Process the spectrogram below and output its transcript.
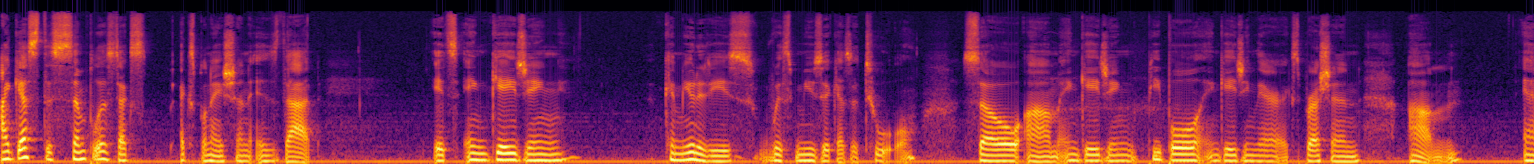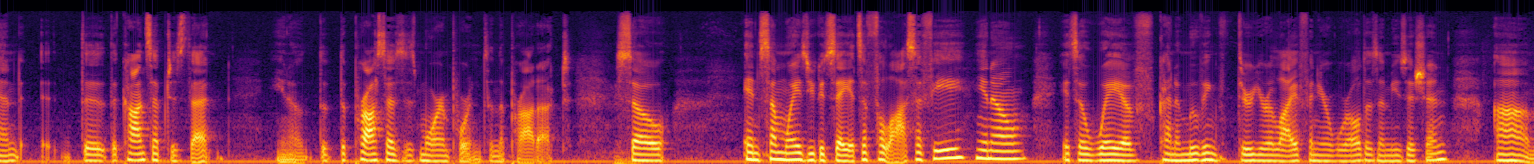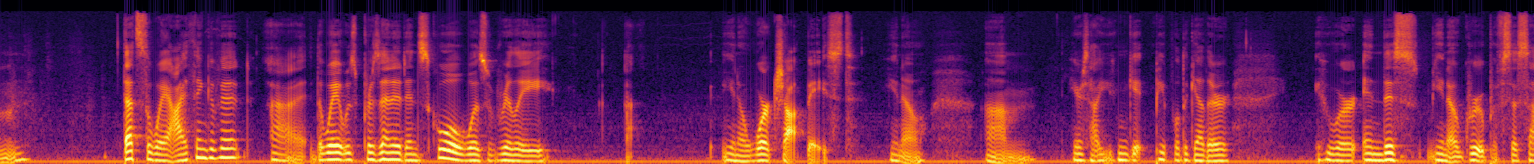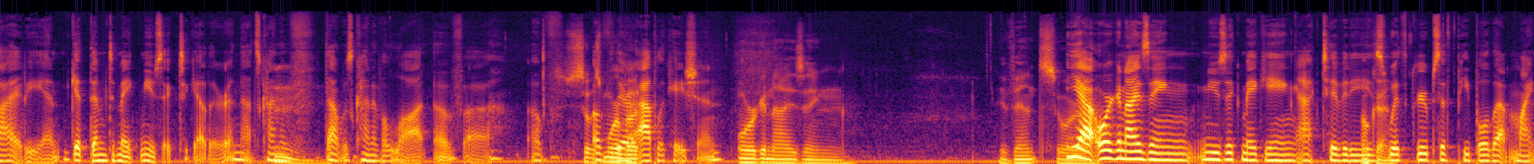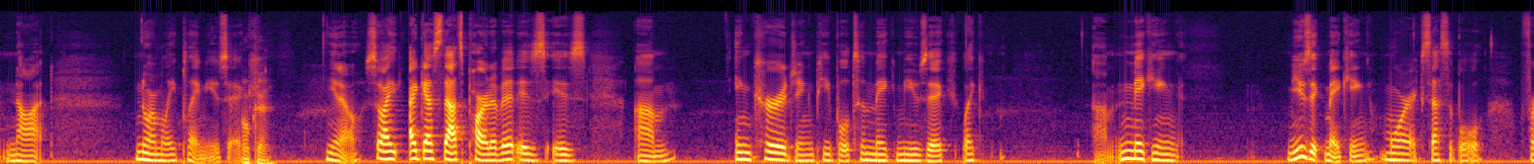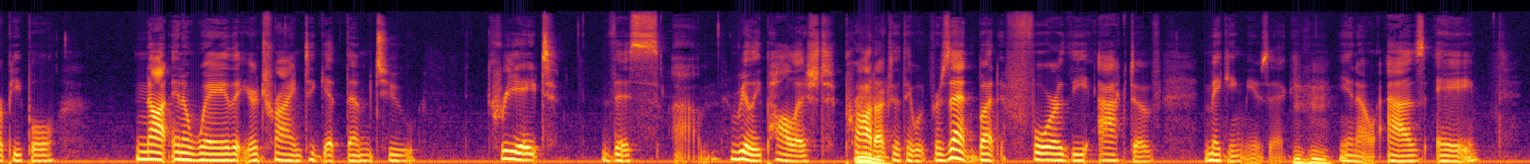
I guess the simplest ex- explanation is that it's engaging communities with music as a tool. So, um, engaging people, engaging their expression, um, and the the concept is that you know the the process is more important than the product. So, in some ways, you could say it's a philosophy. You know, it's a way of kind of moving through your life and your world as a musician. Um, that's the way I think of it. Uh, the way it was presented in school was really, uh, you know, workshop based. You know, um, here's how you can get people together who are in this you know group of society and get them to make music together and that's kind of Mm. that was kind of a lot of uh, of, So it's of more their about application organizing events or yeah organizing music making activities Okay. with groups of people that might not normally play music okay you know so i, I guess that's part of it is is um, encouraging people to make music like um, making music making more accessible for people not in a way that you're trying to get them to create this um, really polished product Mm. that they would present but for the act of making music Mhm. you know as a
